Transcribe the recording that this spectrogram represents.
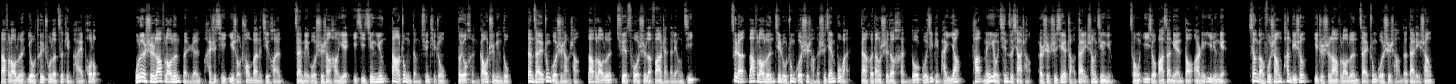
拉夫劳伦又推出了子品牌 Polo。无论是拉夫劳伦本人，还是其一手创办的集团，在美国时尚行业以及精英、大众等群体中都有很高知名度。但在中国市场上，拉夫劳伦却错失了发展的良机。虽然拉夫劳伦进入中国市场的时间不晚，但和当时的很多国际品牌一样，他没有亲自下场，而是直接找代理商经营。从1983年到2010年，香港富商潘迪生一直是拉夫劳伦在中国市场的代理商。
